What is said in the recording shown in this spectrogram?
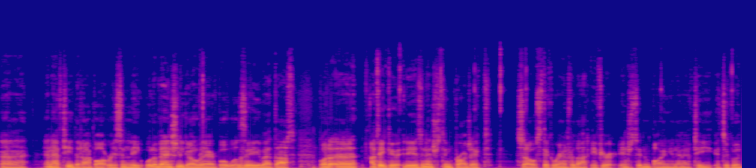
uh, NFT that I bought recently will eventually go there, but we'll see about that. But uh, I think it is an interesting project. So stick around for that if you're interested in buying an NFT. It's a good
